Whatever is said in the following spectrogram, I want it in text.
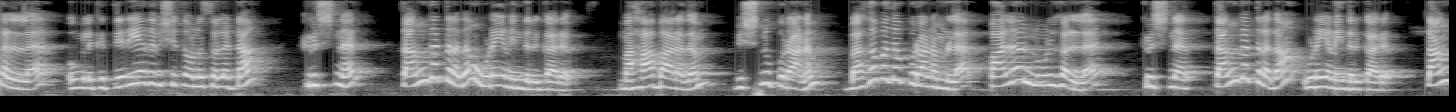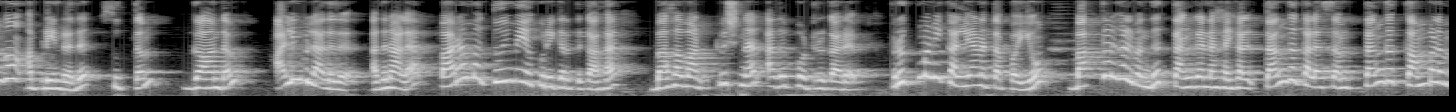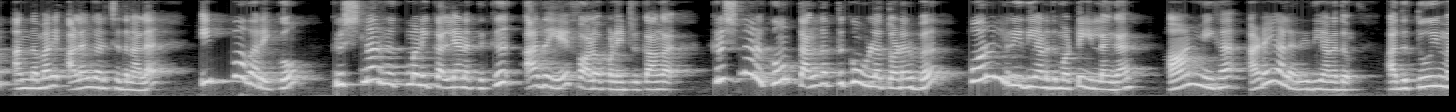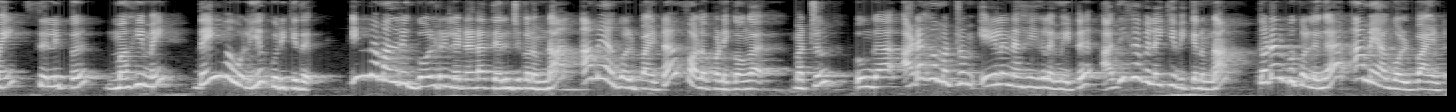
புராணங்களில் உங்களுக்கு தெரியாத விஷயத்த ஒன்று சொல்லட்டா? கிருஷ்ணர் தங்கத்துல தான் உடை அணிந்திருக்காரு மகாபாரதம் விஷ்ணு புராணம் பகவத புராணம்ல பல நூல்கள்ல கிருஷ்ணர் தங்கத்துல தான் உடை அணிந்திருக்காரு தங்கம் அப்படின்றது சுத்தம் காந்தம் அழிவில்லாதது. அதனால பரம தூய்மையை குறிக்கிறதுக்காக பகவான் கிருஷ்ணர் அதை போட்டிருக்காரு. ருக்மணி கல்யாணத்தப்பையும் பக்தர்கள் வந்து தங்க நகைகள் தங்க கலசம் தங்க கம்பளம் அந்த மாதிரி அலங்கரிச்சதுனால இப்போ வரைக்கும் கிருஷ்ணர் ருக்மணி கல்யாணத்துக்கு அதையே ஃபாலோ பண்ணிட்டு இருக்காங்க. கிருஷ்ணருக்கும் தங்கத்துக்கும் உள்ள தொடர்பு பொருள் ரீதியானது மட்டும் இல்லைங்க. ஆன்மீக அடையாள ரீதியானதும் அது தூய்மை செழிப்பு மகிமை தெய்வ ஒளியை குறிக்குது. இந்த மாதிரி கோல்ட் ரிலேட்டடா தெரிஞ்சுக்கணும்னா அமையா கோல்ட் பாயிண்ட்டை ஃபாலோ பண்ணிக்கோங்க. மற்றும் உங்க அடகு மற்றும் ஏல நகைகளை மீட்டு அதிக விலைக்கு விற்கணும்னா தொடர்பு கொள்ளுங்க. அமையா கோல்ட் பாயிண்ட்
